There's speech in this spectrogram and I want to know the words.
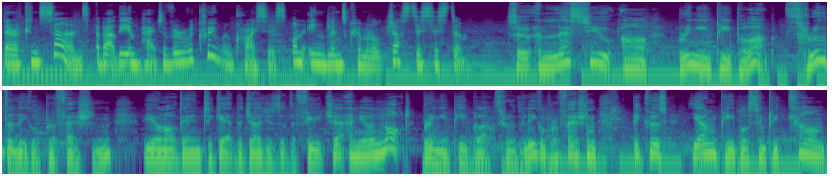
There are concerns about the impact of a recruitment crisis on England's criminal justice system. So, unless you are bringing people up through the legal profession, you're not going to get the judges of the future, and you're not bringing people up through the legal profession because young people simply can't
